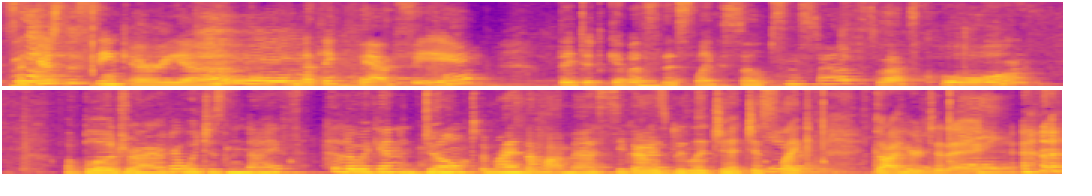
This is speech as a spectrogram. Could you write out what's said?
So here's the sink area. Nothing fancy. They did give us this like soaps and stuff, so that's cool. A blow dryer, which is nice. Hello again. Don't mind the hot mess, you guys. We legit just like got here today.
